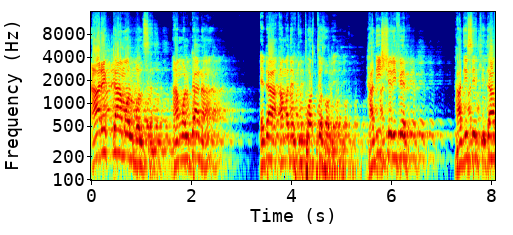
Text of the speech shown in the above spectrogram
আরেকটা আমল বলছেন। আমলটা না এটা আমাদের একটু পড়তে হবে। হাদিস শরীফের, হাদিসের কিতাব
